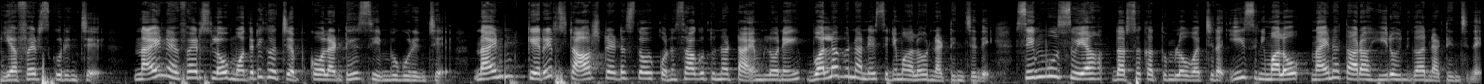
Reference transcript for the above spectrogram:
ఎఫైర్స్ గురించే. నైన్ ఎఫైర్స్లో మొదటిగా చెప్పుకోవాలంటే సింబు గురించే. నైన్ కెరీర్ స్టార్ స్టేటస్తో కొనసాగుతున్న టైంలోనే వల్లభన్ అనే సినిమాలో నటించింది. సింబు స్వీయ దర్శకత్వంలో వచ్చిన ఈ సినిమాలో నయనతార హీరోయిన్గా నటించింది.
